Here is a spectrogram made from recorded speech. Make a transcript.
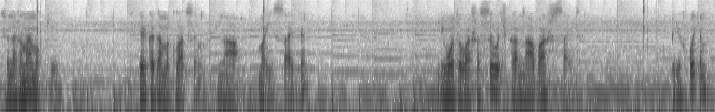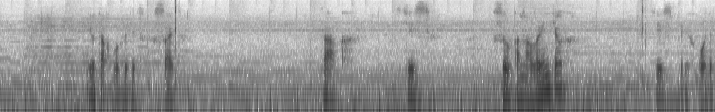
Все, нажимаем ОК. Теперь, когда мы клацаем на мои сайты, и вот ваша ссылочка на ваш сайт. Переходим. И вот так выглядит сайт. Так, здесь ссылка на лендинг. Здесь переходит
